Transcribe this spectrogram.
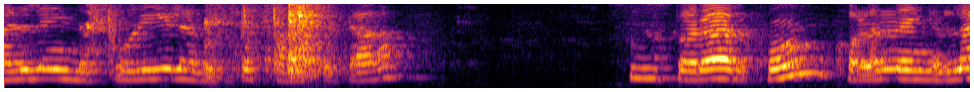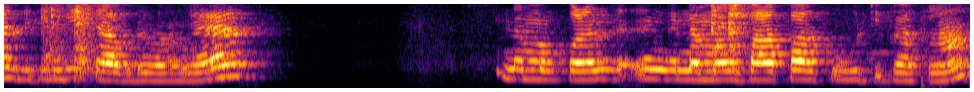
அதில் இந்த பொரியலை வச்சு சாப்பிட்டா சூப்பராக இருக்கும். குழந்தைங்கள்லாம் விரும்பி சாப்பிடுவாங்க. நம்ம குழந்தைங்க நம்ம பாப்பாவுக்கு ஊட்டி பார்க்கலாம்.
